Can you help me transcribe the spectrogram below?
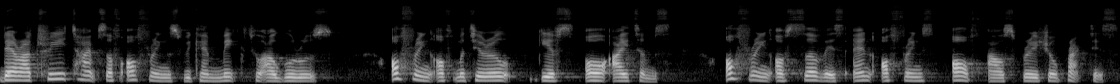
There are three types of offerings we can make to our gurus offering of material gifts or items, offering of service, and offerings of our spiritual practice.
